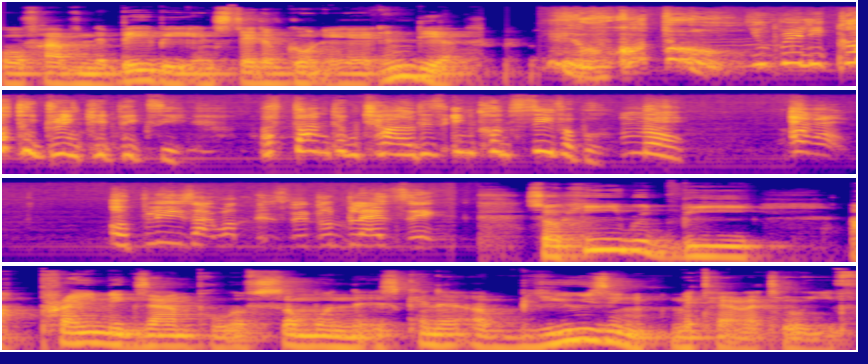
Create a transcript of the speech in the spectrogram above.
of having the baby instead of going to India. You've got to. You really got to drink it, Pigsy. A phantom child is inconceivable. No, I won't. Oh, please, I want this little blessing. So he would be a prime example of someone that is kind of abusing maternity leave,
